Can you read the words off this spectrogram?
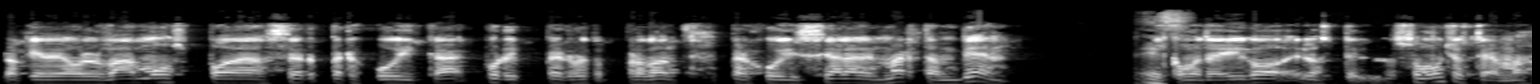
lo que devolvamos pueda ser perjudicar, perdón, perjudicial al mar también. Y como te digo, son muchos temas.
